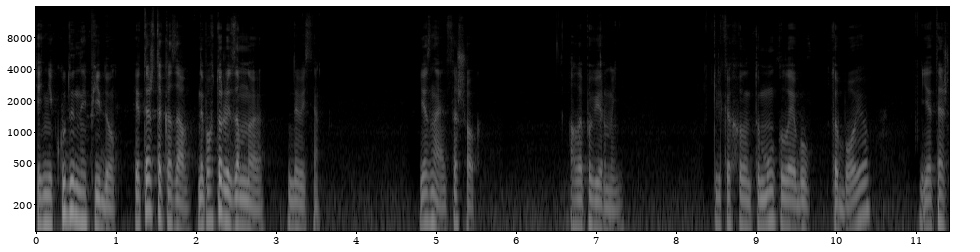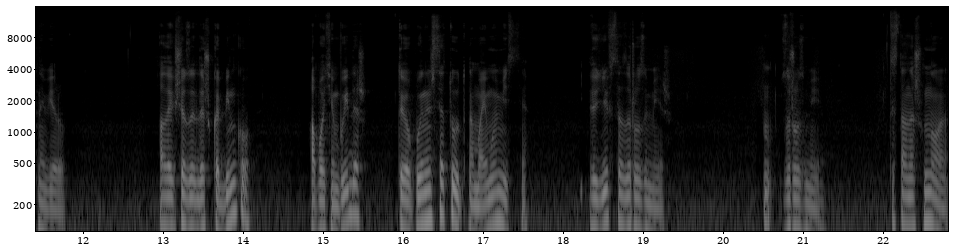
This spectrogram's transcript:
Я нікуди не піду. Я теж так казав, не повторюй за мною. Дивися. Я знаю, це шок. Але повір мені. Кілька хвилин тому, коли я був тобою, я теж не вірив. Але якщо зайдеш в кабінку, а потім вийдеш, ти опинишся тут, на моєму місці. І тоді все зрозумієш. Ну, зрозумію. Ти станеш мною.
